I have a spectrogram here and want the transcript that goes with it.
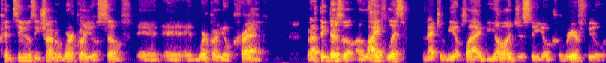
continuously trying to work on yourself and, and, and work on your craft. But I think there's a, a, life lesson that can be applied beyond just in your career field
